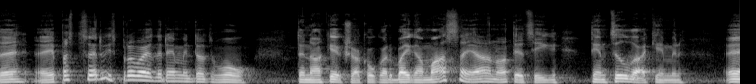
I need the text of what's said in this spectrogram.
e-pasta servisu provideriem ir tāds, wow, te nāk iekšā kaut kāda baigā masa, ja, no attiecīgi tiem cilvēkiem ir, e,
